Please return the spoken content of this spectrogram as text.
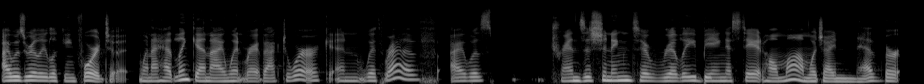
I was really looking forward to it. When I had Lincoln, I went right back to work, and with Rev, I was transitioning to really being a stay at home mom, which I never,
